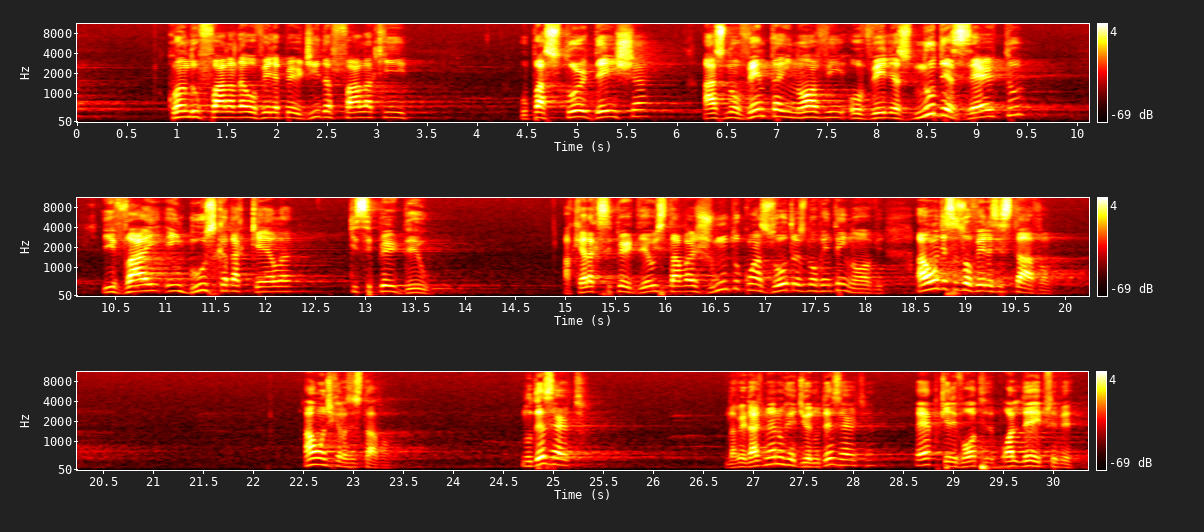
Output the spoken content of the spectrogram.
quando fala da ovelha perdida, fala que o pastor deixa as 99 ovelhas no deserto e vai em busca daquela que se perdeu. Aquela que se perdeu estava junto com as outras 99. Aonde essas ovelhas estavam? Aonde que elas estavam? No deserto. Na verdade não é no redil, é no deserto. Né? É, porque ele volta, olha, leia aí para você ver.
